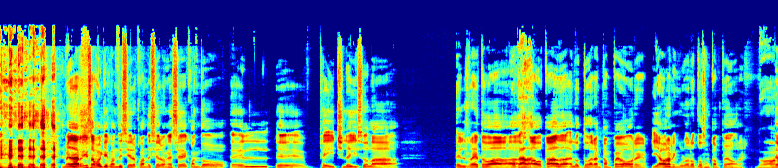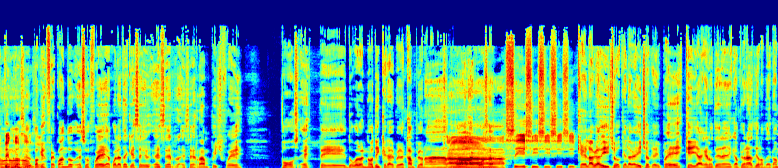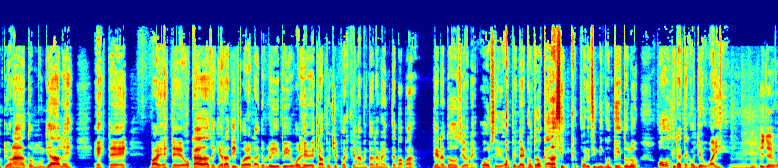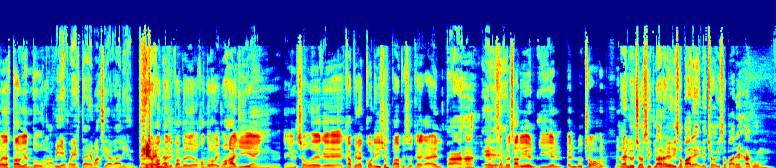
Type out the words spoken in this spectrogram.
Me da risa porque cuando hicieron, cuando hicieron ese, cuando él, eh, Page le hizo la el reto a Okada. a Okada, los dos eran campeones y ahora ninguno de los dos son campeones. No, es no, bien gracioso. no, porque fue cuando, eso fue, acuérdate que ese, ese, ese Rampage fue post este Double or Nothing que le había el campeonato ah, toda la cosa. Ah, sí, sí, sí, sí, sí. Que él había dicho, que él había dicho que pues, que ya que no tiene campeonato, y hablando de campeonatos mundiales, este este Okada te quiero a ti por el IWGP World Heavyweight Championship, pues que lamentablemente, papá, tienes dos opciones, o, o pelear contra Okada sin, sin ningún título, o tirarte con Jay White. Y Jay White está bien duro. Papi, Jay White está demasiado caliente. De hecho, cuando, cuando, cuando, lo vimos allí en, en el show de que Capital Collision, papi, se quiere caer. Ajá. Cuando eh, ese hombre salió y él, él, luchó, ¿verdad? Él luchó, sí, claro. Él hizo, pare él hecho, hizo pareja con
